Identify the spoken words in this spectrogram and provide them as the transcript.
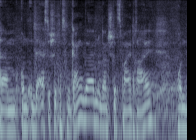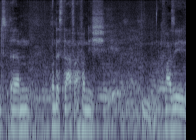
Ähm, und, und, der erste Schritt muss gegangen werden und dann Schritt zwei, drei. Und, ähm, und das darf einfach nicht quasi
